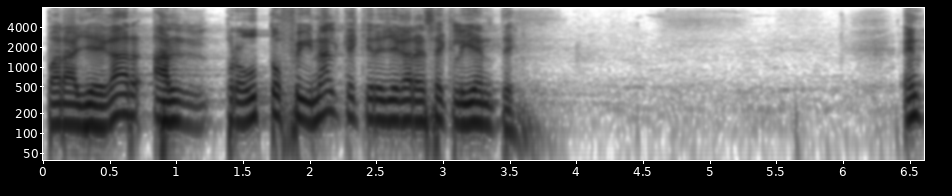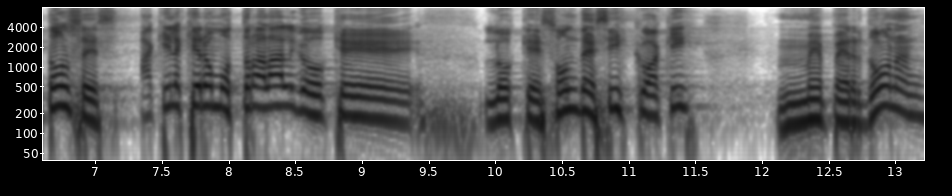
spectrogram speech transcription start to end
para llegar al producto final que quiere llegar a ese cliente. Entonces, aquí les quiero mostrar algo que los que son de Cisco aquí me perdonan,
